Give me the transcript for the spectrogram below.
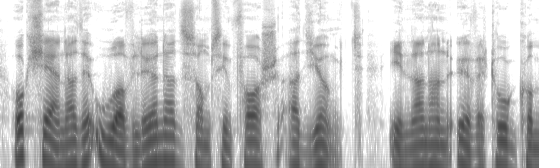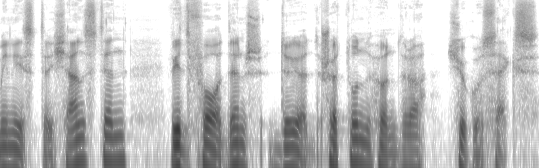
och tjänade oavlönad som sin fars adjunkt innan han övertog komministertjänsten vid faderns död 26.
